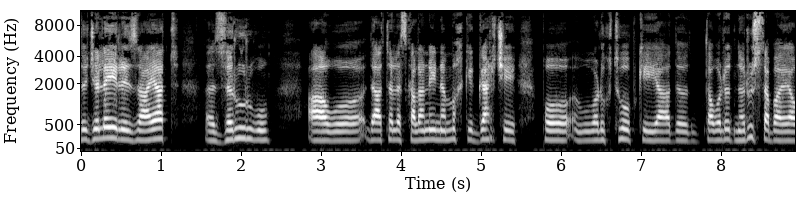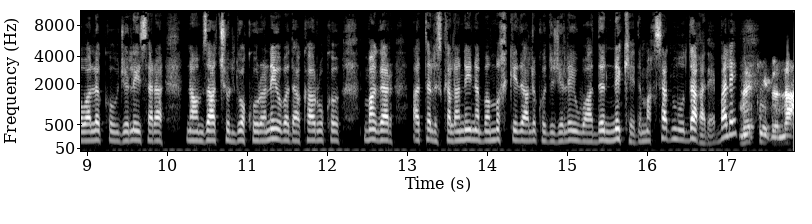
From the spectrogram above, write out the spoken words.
د جلې رضایت ضرور وو او د اتلس کلنې نمخ کې ګرچه په وړوکتوب کې یا د تولد نروسته به یا ولک او جلی سره نامزاد شول دوه کورنۍ به دا کار وکړ مګر اتلس کلنې نه به مخ کې د الکو د جلی واده نه کېد مقصد مو دغه دی بلې نه کېد نه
